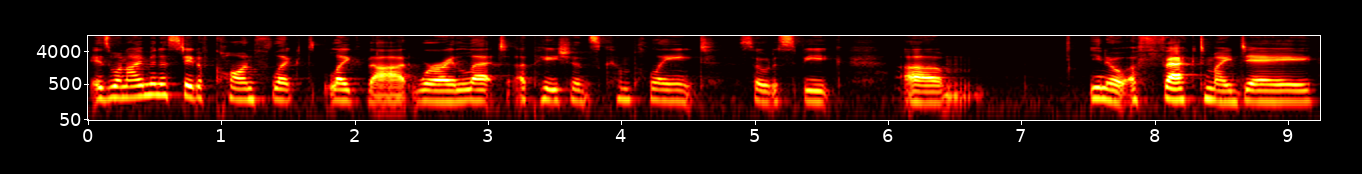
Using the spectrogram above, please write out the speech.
is when I'm in a state of conflict like that, where I let a patient's complaint, so to speak, um, you know, affect my day.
